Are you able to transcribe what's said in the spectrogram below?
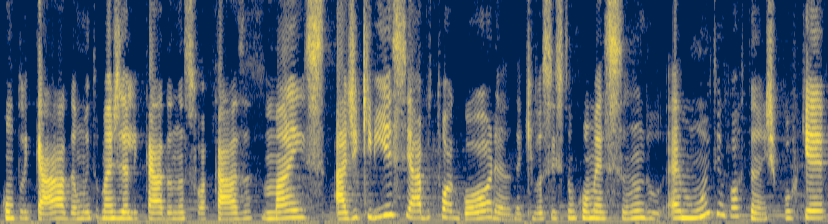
complicada, muito mais delicada na sua casa, mas adquirir esse hábito agora, né, que vocês estão começando, é muito importante, porque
